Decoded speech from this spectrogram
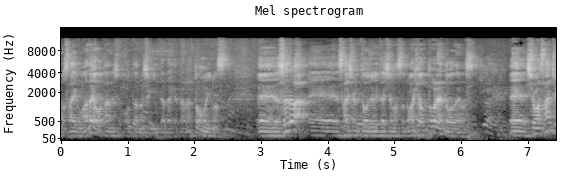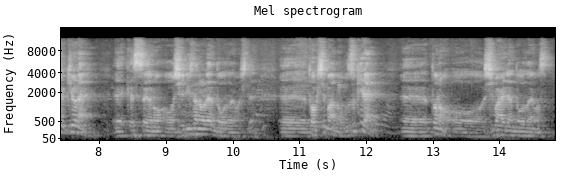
の最後までお楽しお楽しみいただけたらと思います、えーそれでは、えー最初に登場いたしますのはひょっとこ連でございます、えー昭和39年、えー結成の老舗の連でございまして、えー徳島の宇月連、えーとのお姉妹連でございます、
